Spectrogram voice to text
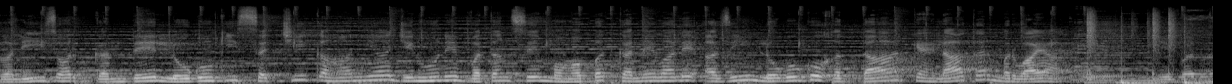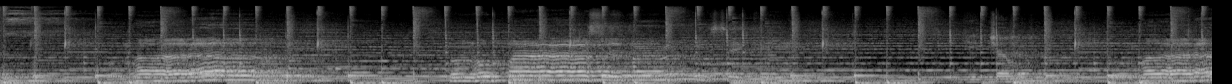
غلیظ اور گندے لوگوں کی سچی کہانیاں جنہوں نے وطن سے محبت کرنے والے عظیم لوگوں کو غدار کہلا کر مروایا۔ یہ وطن تمہارا تم ہو پاس یہ چمن تمہارا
